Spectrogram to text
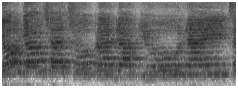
ยกย่องเชิดชูประดับอยู่ในใจ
